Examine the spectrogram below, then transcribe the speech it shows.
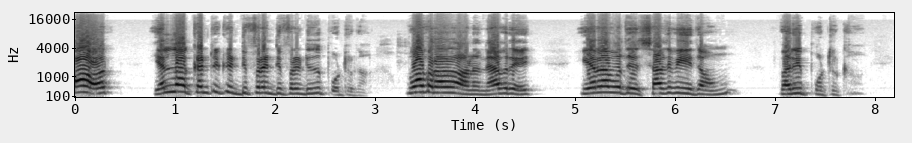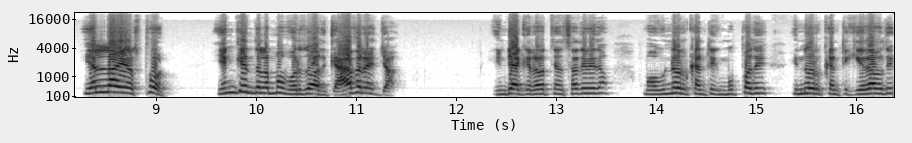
ஆர் எல்லா கண்ட்ரிக்கும் டிஃப்ரெண்ட் டிஃப்ரெண்ட் இது போட்டிருக்கான் ஓவரால் ஆன ஆவரேஜ் இருபது சதவீதம் வரி போட்டிருக்கான் எல்லா எக்ஸ்போர்ட் எங்கெந்தெல்லாமோ வருதோ அதுக்கு ஆவரேஜாக இந்தியாவுக்கு இருபத்தஞ்சு சதவீதம் இன்னொரு கண்ட்ரிக்கு முப்பது இன்னொரு கண்ட்ரிக்கு இருபது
